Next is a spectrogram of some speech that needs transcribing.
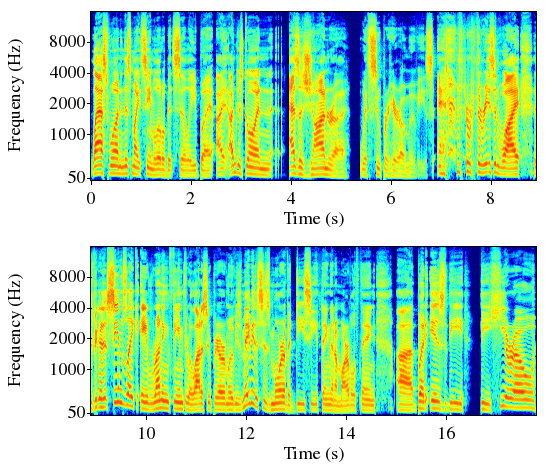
last one, and this might seem a little bit silly, but I, I'm just going as a genre with superhero movies, and the, reason why is because it seems like a running theme through a lot of superhero movies. Maybe this is more of a DC thing than a Marvel thing, uh, but is the the hero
